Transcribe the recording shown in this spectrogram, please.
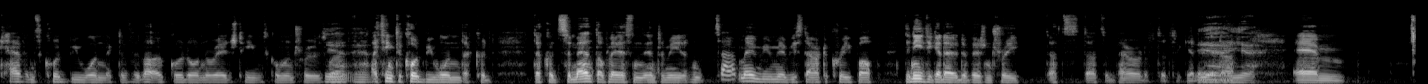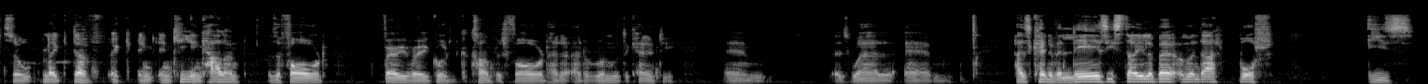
Kevins could be one. Like there's a lot of good underage teams coming through as well. Yeah, yeah. I think there could be one that could that could cement their place in the intermediate and start, maybe maybe start to creep up. They need to get out of Division Three. That's that's imperative to, to get out Yeah, of that. yeah. Um, so like they've like in, in Key and Callan as a forward, very very good, accomplished forward. Had a had a run with the county, um, as well. Um, has kind of a lazy style about him and that, but he's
